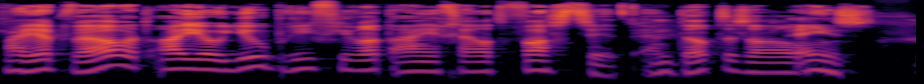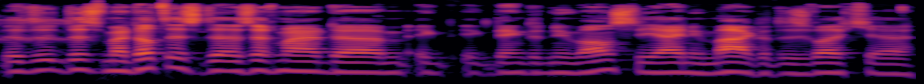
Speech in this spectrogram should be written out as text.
maar je hebt wel het IOU-briefje wat aan je geld vastzit. En dat is al. Eens. Dus, dus, maar dat is de, zeg maar, de, ik, ik denk de nuance die jij nu maakt, dat is wat je,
